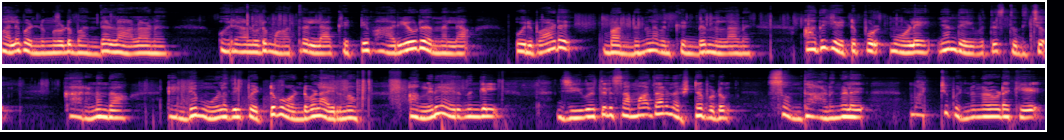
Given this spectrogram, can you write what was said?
പല പെണ്ണുങ്ങളോട് ബന്ധമുള്ള ആളാണ്. ഒരാളോട് മാത്രമല്ല കെട്ടിയ ഭാര്യയോട് എന്നല്ല. ഒരുപാട് ബന്ധങ്ങൾ അവനക്കുണ്ട് എന്നുള്ളതാണ്. അത് കേട്ടപ്പോൾ മോളെ ഞാൻ ദൈവത്തെ സ്തുതിച്ചു. കാരണം എന്താ? എന്റെ മോൾ അതിൽ പെട്ടുപോകേണ്ടവളായിരുന്നു. അങ്ങനെയായിരുന്നെങ്കിൽ ജീവിതത്തിൽ സമാധാനം നഷ്ടപ്പെടും. സ്വന്തം ആണുങ്ങൾ മറ്റു പെണ്ണുങ്ങളോടൊക്കെ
